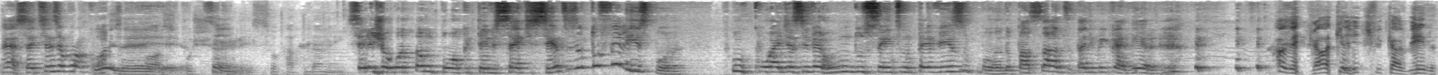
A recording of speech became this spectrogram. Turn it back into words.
É, 700 e alguma coisa. Posso, posso puxar Sim. isso rapidamente. Se ele jogou tão pouco e teve 700, eu tô feliz, porra. O wide receiver 1 do Saints não teve isso, porra, no passado. Você tá de brincadeira. O legal é que a gente fica vendo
